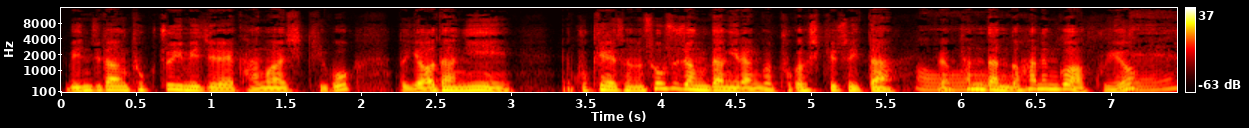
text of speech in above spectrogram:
민주당 독주 이미지를 강화시키고 또 여당이 국회에서는 소수 정당이란 걸 부각시킬 수 있다 이런 어. 판단도 하는 것 같고요. 네.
